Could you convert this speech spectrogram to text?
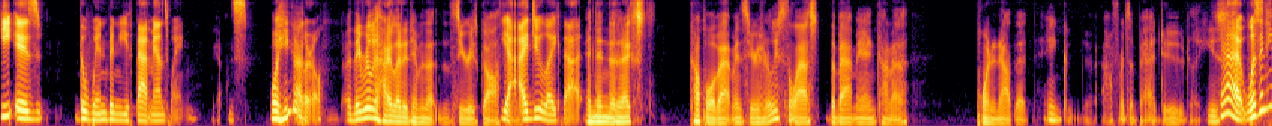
he is the wind beneath Batman's wing. It's Well, he got plural. they really highlighted him in that the series Gotham. Yeah, I do like that. and then the next couple of Batman series, or at least the last, the Batman kind of pointed out that hey, Alfred's a bad dude. Like he's Yeah, wasn't he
